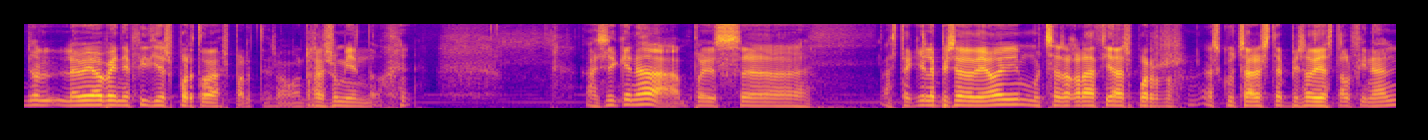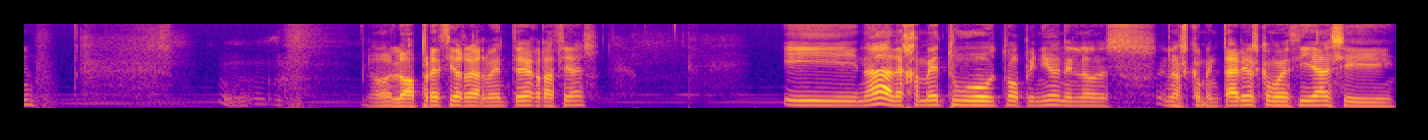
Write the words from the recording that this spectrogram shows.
yo le veo beneficios por todas partes, vamos, resumiendo. Así que nada, pues eh, hasta aquí el episodio de hoy. Muchas gracias por escuchar este episodio hasta el final. Lo, aprecio realmente, gracias. Y nada, déjame tu, opinión en los, en los, comentarios, como decía, si,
